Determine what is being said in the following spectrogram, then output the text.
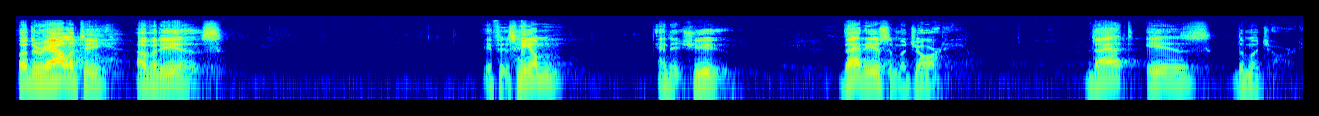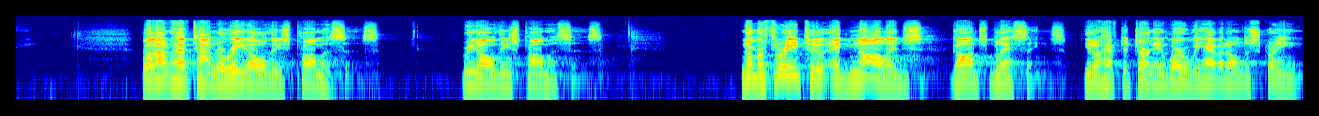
but the reality of it is, if it's him and it's you, that is the majority. That is the majority. Well, I don't have time to read all these promises. Read all these promises. Number three, to acknowledge God's blessings. You don't have to turn in where we have it on the screen.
